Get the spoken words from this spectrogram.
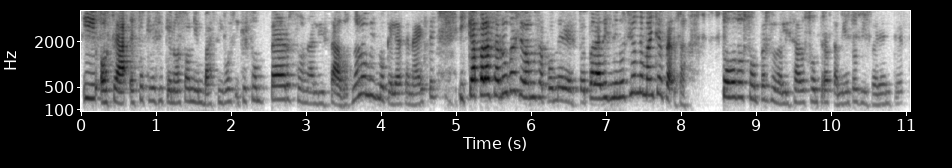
Y, o sea, eso quiere decir que no son invasivos y que son personalizados. No lo mismo que le hacen a este. Y que para las arrugas le vamos a poner esto. Para disminución de manchas, o sea, todos son personalizados, son tratamientos diferentes,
